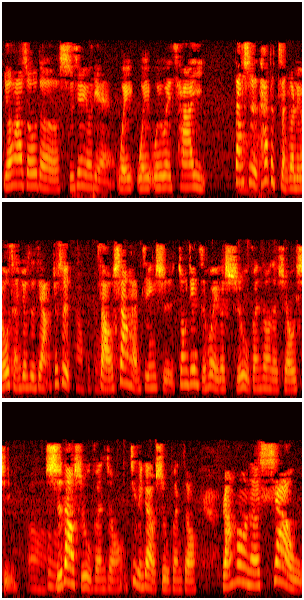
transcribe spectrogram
犹他州的时间有点微微微微差异。但是它的整个流程就是这样，就是早上很精实，中间只会有一个十五分钟的休息，嗯，十到十五分钟，记得应该有十五分钟。然后呢，下午，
